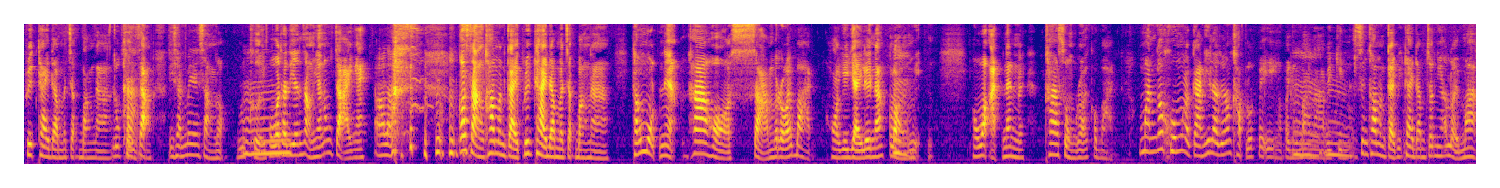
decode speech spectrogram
พริกไทยดำมาจากบางนา ลูกเขยค่ะสั่งดิฉันไม่ได้สั่งหรอกลูกเขยอืมเพราะว่าถ้าดิฉันสั่งดิฉันต้องจ่ายไงเอาล่ะก็สั่งข้าวมันไก่พริกไทยดำมาจากบางนา ทั้งหมดเนี่ยห้าห่อสามร้อยบาทห่อใหญ่ ๆ เลยนะ กล่องอืมมีเพราะว่าอัดแน่นเลยค่าส่งร้อยกว่าบาท มันก็คุ้มกับการที่เราจะต้องขับรถไปเองอะไปถึงบางนาไปกิน ซึ่งข้าวมันไก่พริกไทยดำเจ้านี้อร่อยมาก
